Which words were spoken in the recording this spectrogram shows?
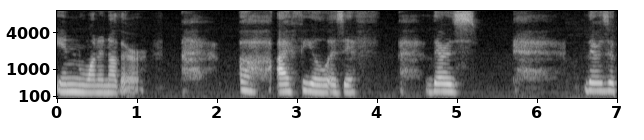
in one another. I feel as if there's there's a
